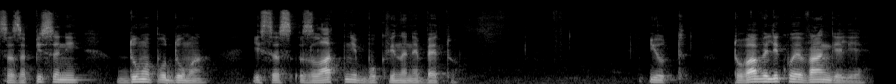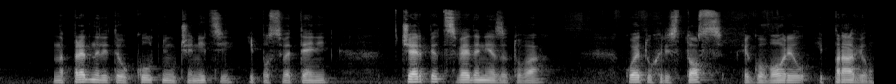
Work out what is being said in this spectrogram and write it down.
са записани дума по дума и с златни букви на небето. И от това велико Евангелие, напредналите окултни ученици и посветени черпят сведения за това, което Христос е говорил и правил,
